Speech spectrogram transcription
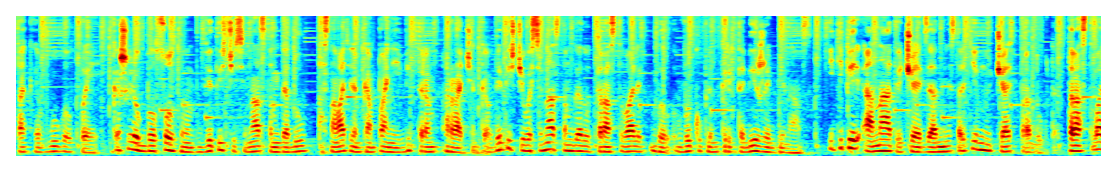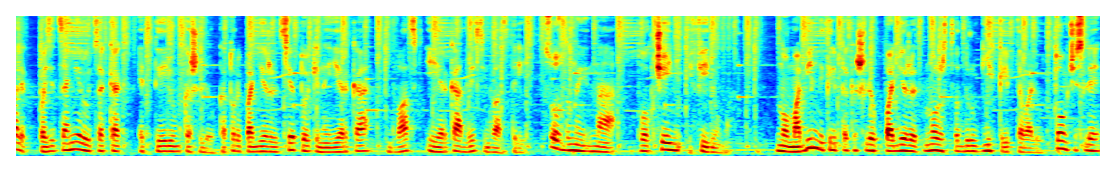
так и в Google Play. Кошелек был создан в 2017 году основателем компании Виктором Радченко. В 2018 году Trust Wallet был выкуплен криптобиржей Binance. И теперь она отвечает за административную часть продукта. Trust Wallet позиционируется как Ethereum кошелек, который поддерживает все токены ERC-20 и ERC-223, созданные на блокчейне эфириума. Но мобильный криптокошелек поддерживает множество других криптовалют, в том числе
